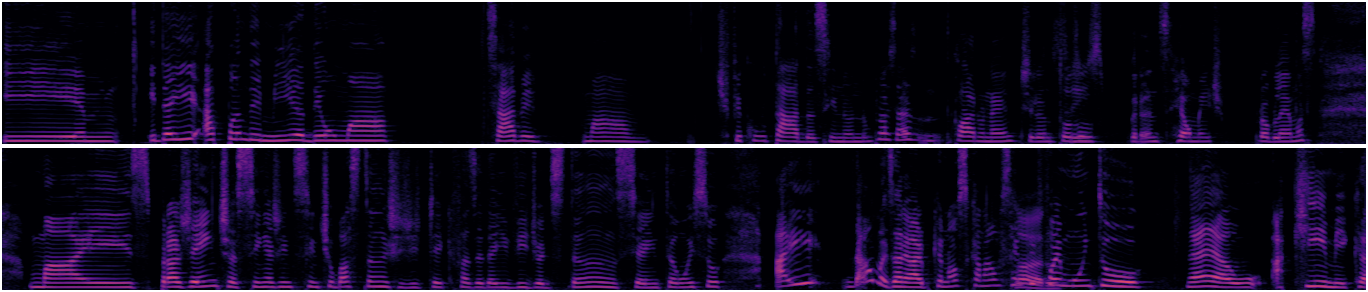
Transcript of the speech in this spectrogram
E, e daí a pandemia deu uma, sabe, uma dificultada, assim, no, no processo, claro, né, tirando todos Sim. os grandes, realmente, problemas. Mas pra gente, assim, a gente sentiu bastante de ter que fazer daí vídeo à distância. Então, isso aí dá uma desanimada, porque o nosso canal sempre Claro. foi muito, né, o- a química,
